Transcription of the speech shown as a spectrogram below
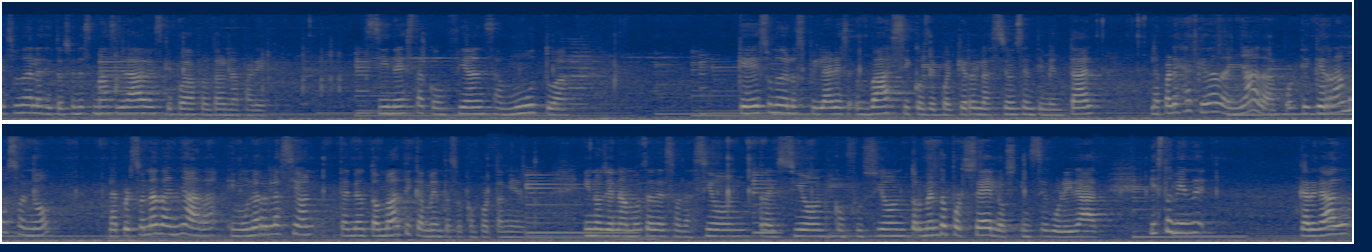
es una de las situaciones más graves que puede afrontar una pareja. Sin esta confianza mutua, que es uno de los pilares básicos de cualquier relación sentimental, la pareja queda dañada, porque querramos o no, la persona dañada en una relación cambia automáticamente su comportamiento y nos llenamos de desolación, traición, confusión, tormento por celos, inseguridad. Y esto viene cargado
